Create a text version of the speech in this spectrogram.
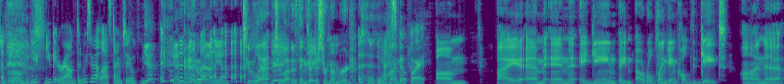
Um, you you get around. Didn't we say that last time too? Yeah, yeah. you Get around, Ian. two la- two other things I just remembered. Yes, One, go for it. Um, I am in a game, a, a role playing game called The Gate on uh,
